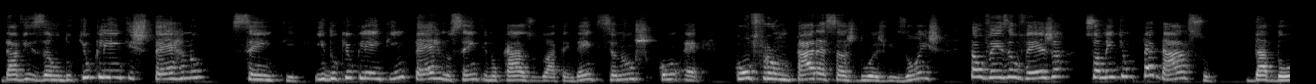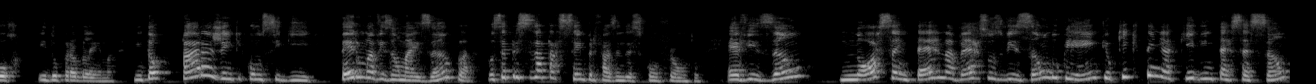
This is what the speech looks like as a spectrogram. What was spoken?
da visão do que o cliente externo sente e do que o cliente interno sente, no caso do atendente, se eu não é, confrontar essas duas visões, talvez eu veja somente um pedaço da dor e do problema. Então, para a gente conseguir ter uma visão mais ampla, você precisa estar sempre fazendo esse confronto. É visão nossa interna versus visão do cliente, o que, que tem aqui de interseção,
